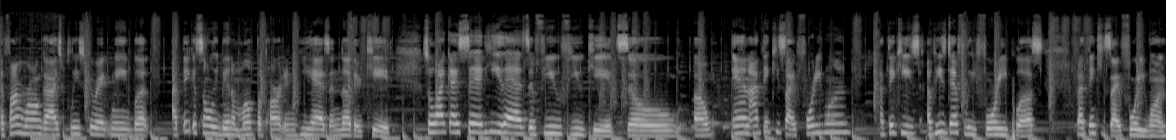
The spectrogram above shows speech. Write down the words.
If I'm wrong, guys, please correct me. But I think it's only been a month apart, and he has another kid. So, like I said, he has a few few kids. So, uh, and I think he's like 41. I think he's uh, he's definitely 40 plus, but I think he's like 41.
